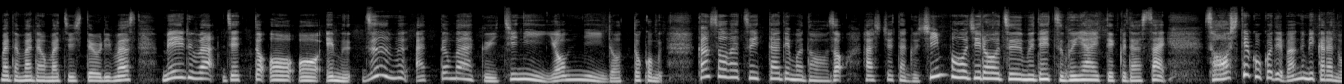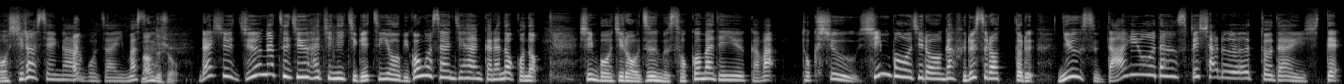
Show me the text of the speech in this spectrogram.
まだまだお待ちしております。メールは zoom zoom アットマーク一二四二ドットコム。感想はツイッターでもどうぞ。ハッシュタグ辛坊治郎ズームでつぶやいてくださいさい。そしてここで番組からのお知らせがございます、はい、でしょう？来週10月18日月曜日午後3時半からのこの辛坊治郎ズームそこまで言うかは特集辛坊治郎がフルスロットルニュース大横断スペシャルと題して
